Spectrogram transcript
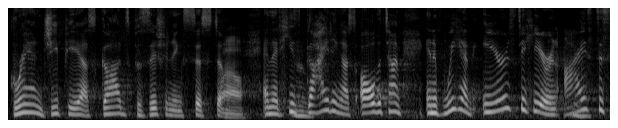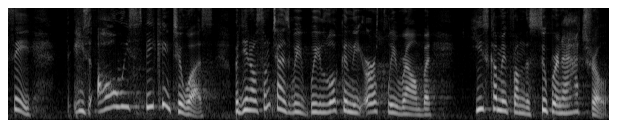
grand GPS, God's positioning system, Wow. and that He's guiding us all the time. And if we have ears to hear and hmm. eyes to see, He's always speaking to us. But you know, sometimes we, we look in the earthly realm, but He's coming from the supernatural.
